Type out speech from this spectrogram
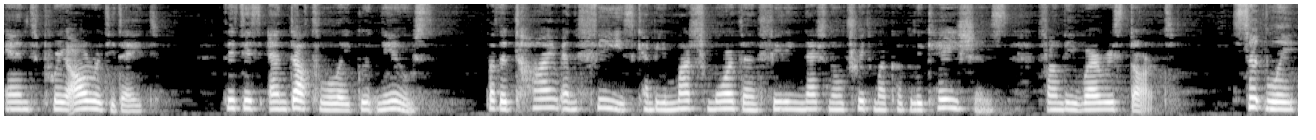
and priority date. This is undoubtedly good news, but the time and fees can be much more than filling national trademark applications from the very start. Certainly,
